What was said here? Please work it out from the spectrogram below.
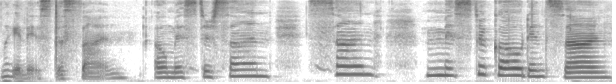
Look at this, the sun. Oh, Mr. Sun, Sun, Mr. Golden Sun.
